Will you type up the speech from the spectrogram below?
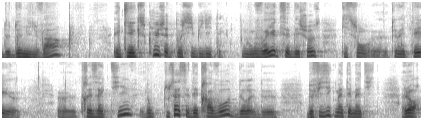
de 2020 et qui exclut cette possibilité. Donc vous voyez que c'est des choses qui, euh, ont été euh, euh, très actives. donc tout ça, c'est des travaux de, physique mathématique. Alors,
